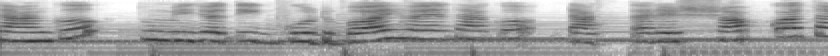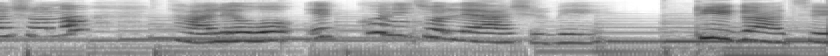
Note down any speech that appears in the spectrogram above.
জাঙ্গো তুমি যদি গুড বয় হয়ে থাকো ডাক্তারের সব কথা শোনো তাহলে ও এক্ষুনি চলে আসবে। ঠিক আছে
